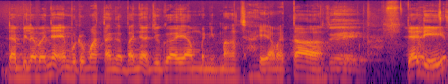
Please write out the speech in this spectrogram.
Dan bila banyak yang berumah tangga banyak juga yang menimang cahaya mata. Jadi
